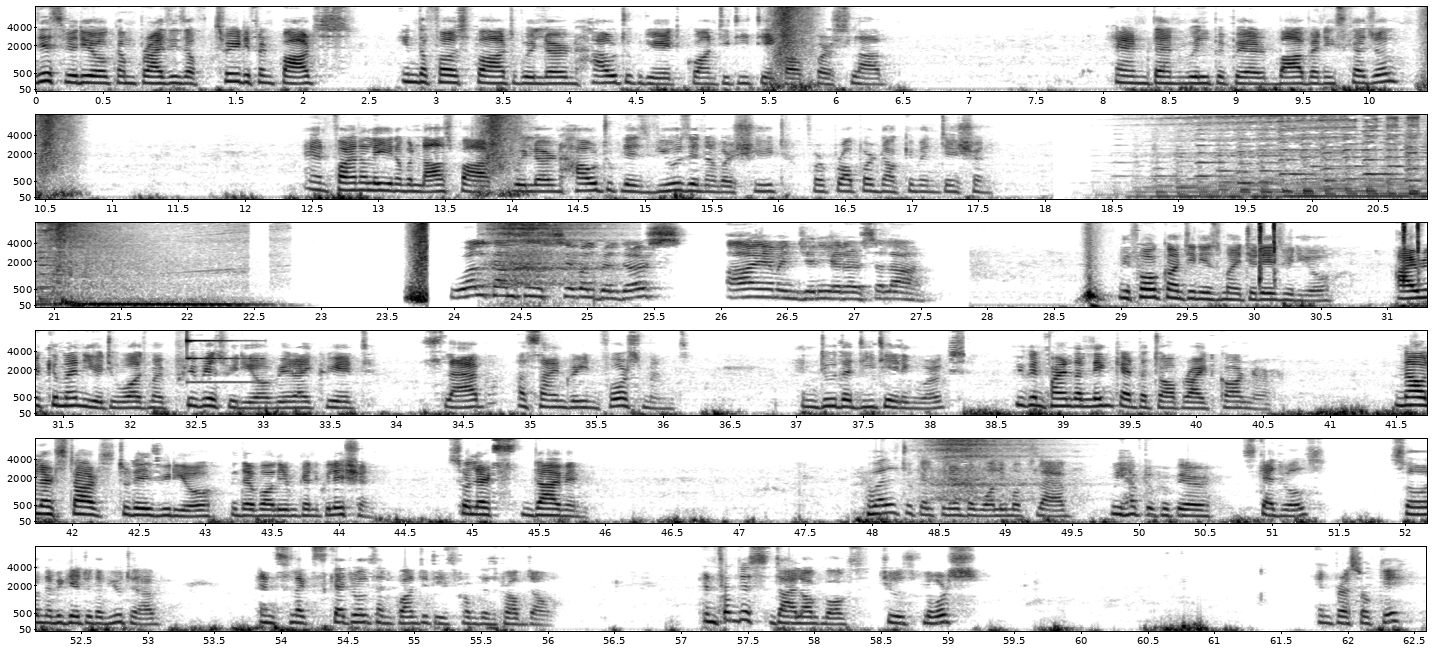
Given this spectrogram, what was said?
This video comprises of three different parts. In the first part, we learn how to create quantity takeoff for slab. And then we'll prepare bar bending schedule. And finally, in our last part, we learn how to place views in our sheet for proper documentation. Welcome to Civil Builders. I am Engineer Arsalan. Before continues my today's video, I recommend you to watch my previous video where I create slab assigned reinforcement and do the detailing works. You can find the link at the top right corner. Now let's start today's video with the volume calculation. So let's dive in. Well, to calculate the volume of slab, we have to prepare schedules. So navigate to the view tab and select schedules and quantities from this drop down. And from this dialog box, choose floors and press OK.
